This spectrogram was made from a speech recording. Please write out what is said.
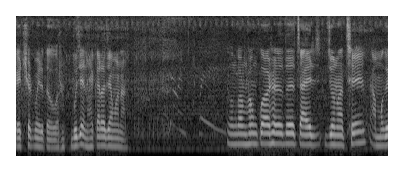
হেডশট মেরে তো আবার। বুঝেন হ্যাকাররা জামানা। এবং কনফার্ম করার সাথে চারজন আছে, আমাকে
